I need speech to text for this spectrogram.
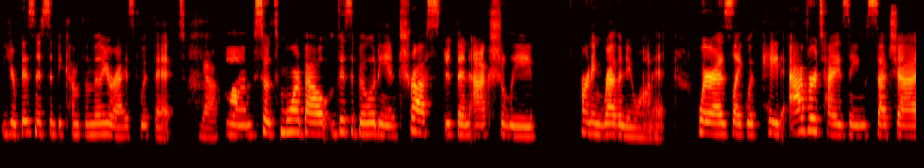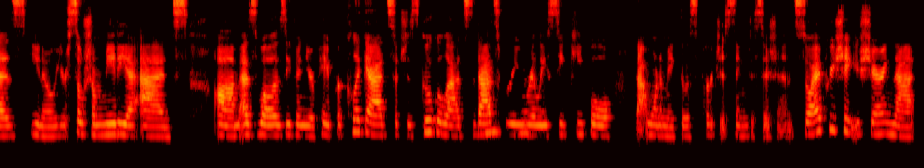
your business and become familiarized with it. Yeah. Um, so it's more about visibility and trust than actually earning revenue on it Whereas, like with paid advertising, such as you know your social media ads, um, as well as even your pay per click ads, such as Google ads, that's mm-hmm. where you really see people that want to make those purchasing decisions. So I appreciate you sharing that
